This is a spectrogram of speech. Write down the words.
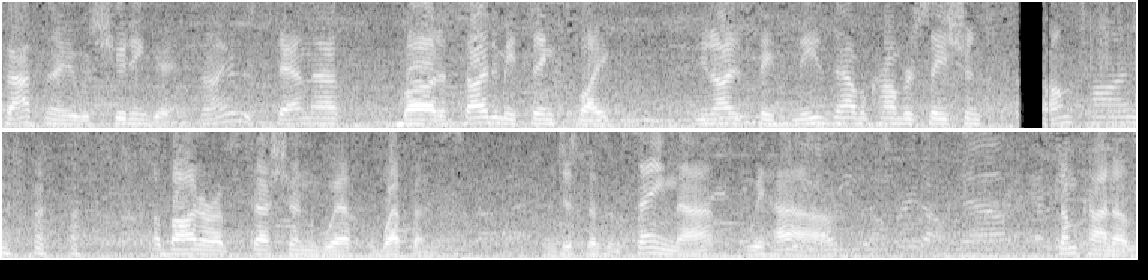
fascinated with shooting games. And I understand that, but a side of me thinks like the United States needs to have a conversation sometime about our obsession with weapons. And just as I'm saying that, we have some kind of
